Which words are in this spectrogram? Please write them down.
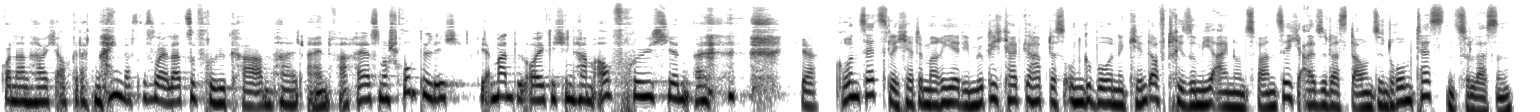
Und dann habe ich auch gedacht, nein, das ist, weil er zu früh kam, halt einfach. Er ist noch schrumpelig. Die Mandeläugchen haben auch Frühchen. Ja. Grundsätzlich hätte Maria die Möglichkeit gehabt, das ungeborene Kind auf Trisomie 21, also das Down-Syndrom, testen zu lassen.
